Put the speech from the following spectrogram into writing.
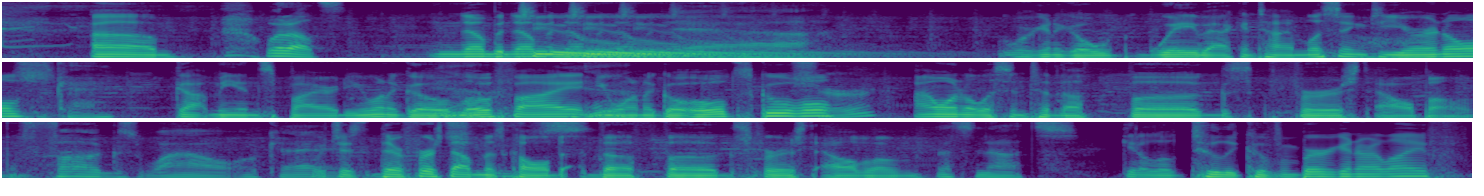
um, What else? number number two. Yeah. We're gonna go way back in time. Listening to Urinals Okay. got me inspired. You want to go Yeah, lo-fi and you want to go old school? Sure. I want to listen to the Fugs' first album, The Fugs. Wow. Okay. which is their first album is called The Fugs' First Album. that's nuts. Get a little Tuli Kupferberg in our life.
